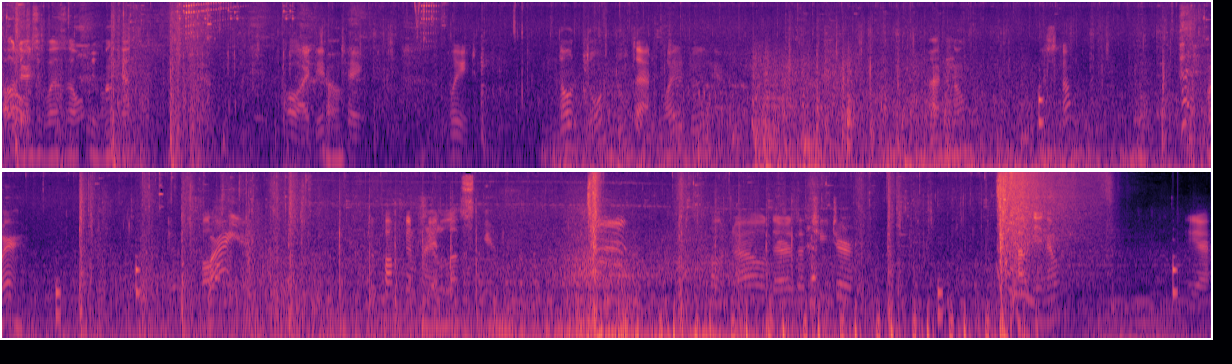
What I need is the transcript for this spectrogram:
Oh, there was only one gun. Oh, I didn't Oh. take. Wait. No, don't do that. Why are you doing it? I don't know. Just come. Where? Where are you? The pumpkin I lost you. Yeah,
